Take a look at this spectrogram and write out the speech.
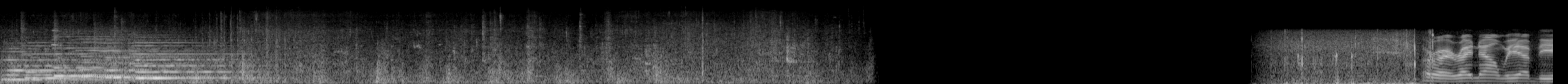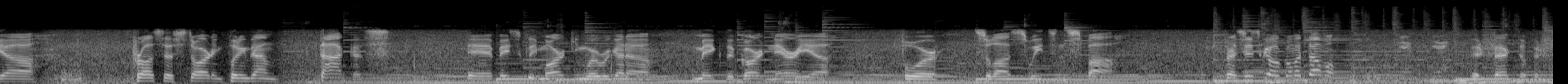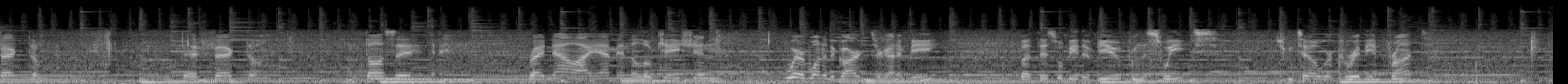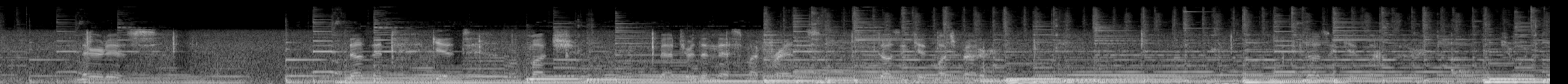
All right, right now we have the uh, process starting, putting down tacas, uh, basically marking where we're gonna make the garden area for Solaz Suites and Spa. Francisco, ¿cómo estamos? Perfecto, perfecto. Perfecto. Entonces, right now I am in the location where one of the gardens are gonna be, but this will be the view from the suites. As you can tell, we're Caribbean front. And there it is. Doesn't get much better than this, my friends. Doesn't get much better. Doesn't get much better. Enjoy.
